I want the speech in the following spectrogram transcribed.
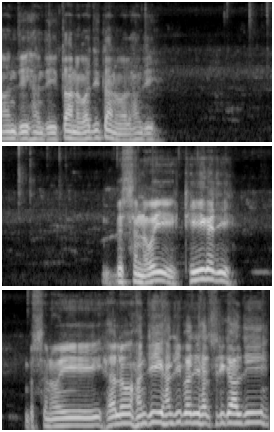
ਹਾਂਜੀ ਹਾਂਜੀ, ਧੰਨਵਾਦ ਜੀ, ਧੰਨਵਾਦ, ਹਾਂਜੀ। ਬਿਸਨੋਈ, ਠੀਕ ਹੈ ਜੀ। ਬਿਸਨੋਈ, ਹੈਲੋ, ਹਾਂਜੀ ਹਾਂਜੀ ਭਾਜੀ, ਸਤਿ ਸ੍ਰੀ ਅਕਾਲ ਜੀ।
